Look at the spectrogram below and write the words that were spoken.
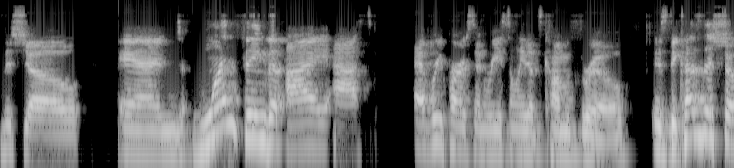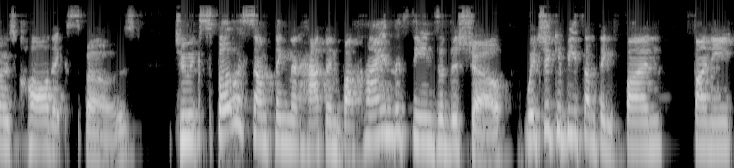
the show, and one thing that I ask every person recently that's come through is because this show is called Exposed. To expose something that happened behind the scenes of the show, which it could be something fun, funny,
